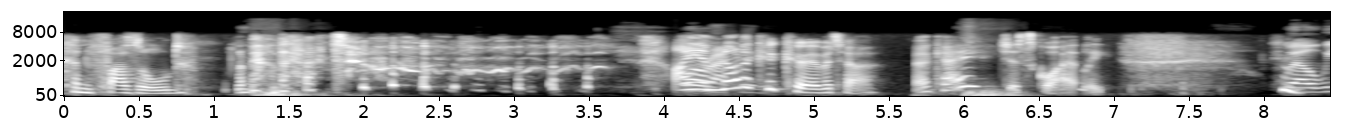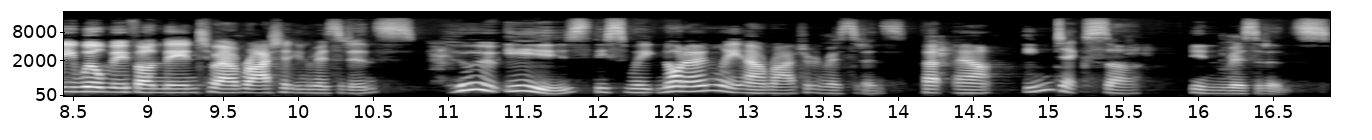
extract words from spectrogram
confuzzled about that. I am right not a then. cucurbita. Okay, just quietly. well, we will move on then to our writer in residence, who is this week not only our writer in residence, but our indexer in residence.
